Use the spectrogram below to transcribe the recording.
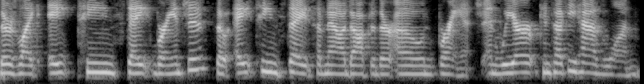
there's like 18 state branches. So 18 states have now adopted their own branch, and we are Kentucky has one.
